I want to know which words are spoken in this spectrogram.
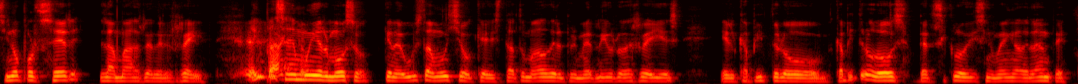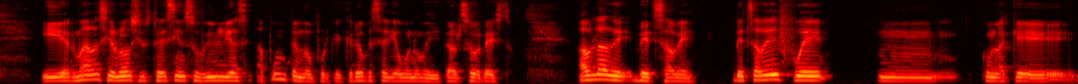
sino por ser la madre del rey. Hay un pasaje muy hermoso que me gusta mucho, que está tomado del primer libro de Reyes, el capítulo, capítulo 2, versículo 19 en adelante. Y hermanas y hermanos, si ustedes tienen sus Biblias, apúntenlo porque creo que sería bueno meditar sobre esto. Habla de Betsabé. Betsabé fue mm, con la que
